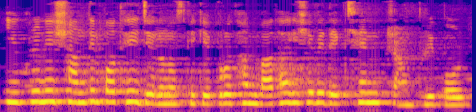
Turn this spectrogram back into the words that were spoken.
ইউক্রেনের শান্তির পথেই জেলোনস্কিকে প্রধান বাধা হিসেবে দেখছেন ট্রাম্প রিপোর্ট।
